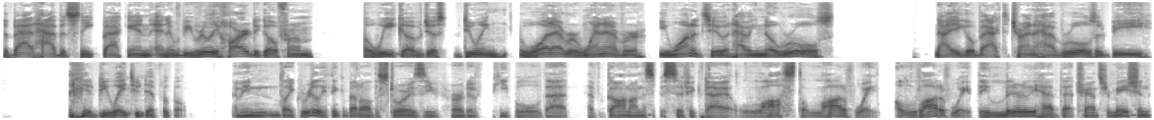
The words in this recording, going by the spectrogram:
the bad habits sneak back in and it would be really hard to go from a week of just doing whatever whenever you wanted to and having no rules now you go back to trying to have rules it'd be it'd be way too difficult I mean, like, really think about all the stories you've heard of people that have gone on a specific diet, lost a lot of weight, a lot of weight. They literally had that transformation.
